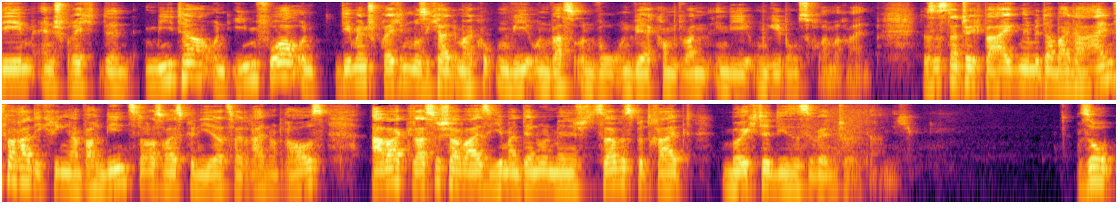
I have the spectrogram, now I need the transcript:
dem entsprechenden Mieter und ihm vor und dementsprechend muss ich halt immer gucken, wie und was und wo und wer kommt wann in die Umgebungsräume rein. Das ist natürlich bei eigenen Mitarbeitern einfacher, die kriegen einfach einen Dienstausweis, können jederzeit rein und raus, aber klassischerweise jemand, der nur einen Managed Service betreibt, möchte dieses eventuell gar nicht. So,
